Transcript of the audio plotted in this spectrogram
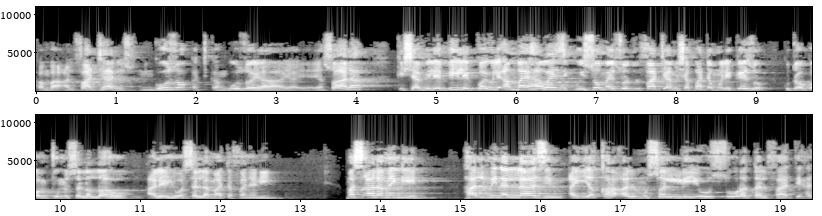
kwamba al-Fatiha ni nguzo katika nguzo ya, ya, ya, swala. Kisha vile vile kwa yule ambaye hawezi kuisoma suratul Fatiha ameshapata mwelekezo kutoka kwa Mtume sallallahu alayhi wasallam atafanya nini. Masala mengine. Hal min al-lazim an yaqra al-musalli surat al-Fatiha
